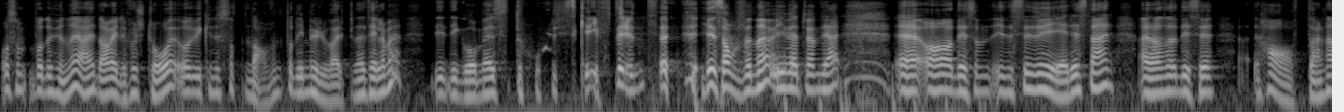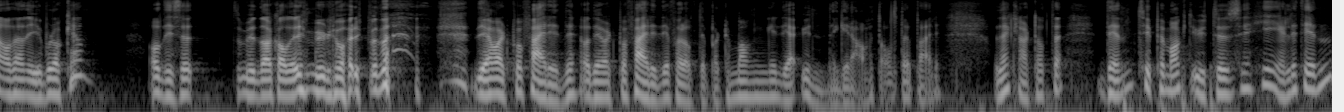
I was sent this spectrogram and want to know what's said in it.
og som både hun og jeg da veldig forstår, og vi kunne satt navn på de muldvarpene til og med De, de går med stor skrift rundt i samfunnet, vi vet hvem de er. Eh, og det som insinueres der, er at disse haterne av den Y-blokken, og disse som hun da kaller muldvarpene, de har vært på ferde. Og de har vært på ferde i forhold til departementer, de har undergravet alt dette her. Og det er klart at eh, Den type makt utøves hele tiden.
